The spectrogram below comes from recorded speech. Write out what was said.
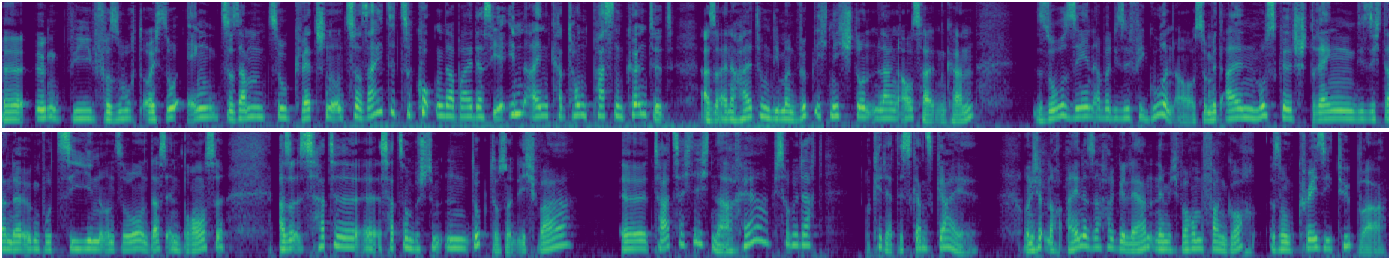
äh, irgendwie versucht, euch so eng zusammenzuquetschen und zur Seite zu gucken dabei, dass ihr in einen Karton passen könntet. Also eine Haltung, die man wirklich nicht stundenlang aushalten kann. So sehen aber diese Figuren aus, so mit allen Muskelsträngen, die sich dann da irgendwo ziehen und so und das in Bronze. Also es hatte, äh, es hat so einen bestimmten Duktus und ich war äh, tatsächlich nachher, habe ich so gedacht, okay, das ist ganz geil. Und ich habe noch eine Sache gelernt, nämlich warum Van Gogh so ein crazy Typ war.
